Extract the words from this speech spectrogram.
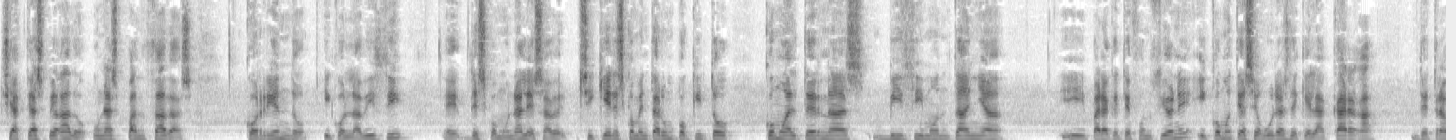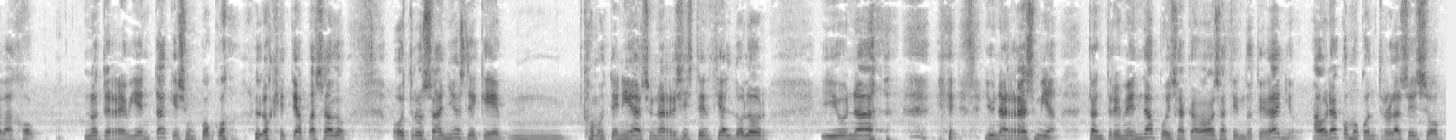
O sea, te has pegado unas panzadas corriendo y con la bici eh, descomunales. A ver, si quieres comentar un poquito cómo alternas bici, montaña y para que te funcione y cómo te aseguras de que la carga de trabajo no te revienta, que es un poco lo que te ha pasado otros años, de que mmm, como tenías una resistencia al dolor y una, y una rasmia tan tremenda, pues acababas haciéndote daño. Ahora, ¿cómo controlas eso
